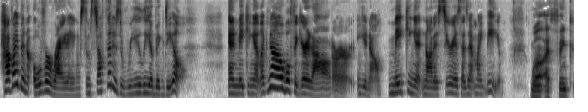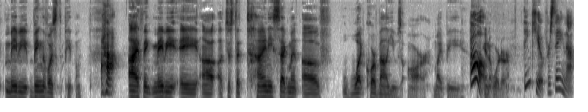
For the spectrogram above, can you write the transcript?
have I been overriding some stuff that is really a big deal and making it like no, we'll figure it out or you know, making it not as serious as it might be. Well, I think maybe being the voice of the people. Uh-huh. I think maybe a uh, just a tiny segment of what core values are might be Oh. in order. Thank you for saying that.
